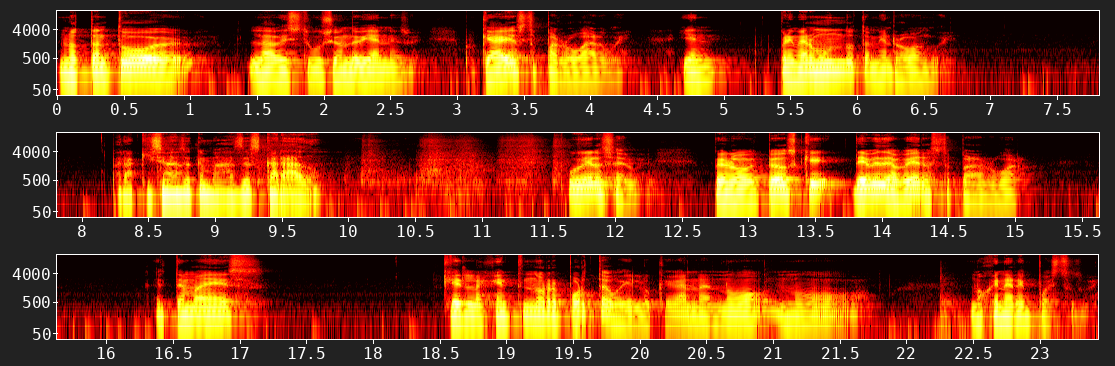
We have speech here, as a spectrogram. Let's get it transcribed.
No tanto eh, la distribución de bienes, güey. Porque hay hasta para robar, güey. Y en primer mundo también roban, güey. Pero aquí se me hace que más descarado. Pudiera ser, güey. Pero el pedo es que debe de haber hasta para robar. El tema es que la gente no reporta, güey, lo que gana. No, no, no genera impuestos, güey.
